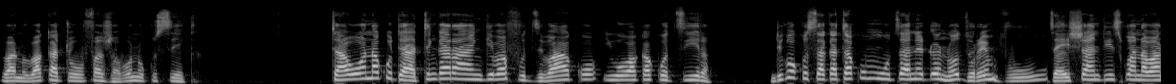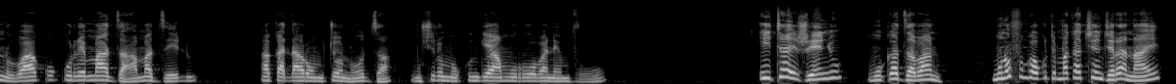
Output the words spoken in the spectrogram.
Vanhu vakatofa zvavo nokuseka taona kuti hatingarangi vafudzi vako ivo vakakotsira. Ndiko kusaka takumutsa nedonhodzo remvuu dzaishandiswa navanhu vako kuremadza hama dzedu akadaro mutonhodza mushure mokunge amurova nemvuu. Itai zvenyu mhuka dzavanhu. Munofunga kuti makachenjera nhaye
